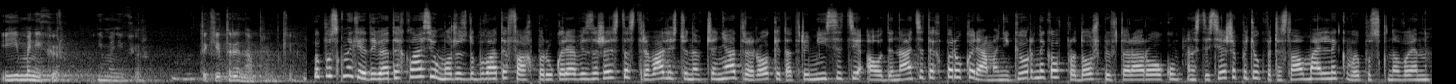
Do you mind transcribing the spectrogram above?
і манікюр. І манікюр. Такі три напрямки. Випускники 9 класів можуть здобувати фах перукаря-візажиста з тривалістю навчання 3 роки та 3 місяці, а 11 – перукаря-манікюрника впродовж півтора року. Анастасія Шепетюк, Вячеслав Мельник. Випуск новин.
